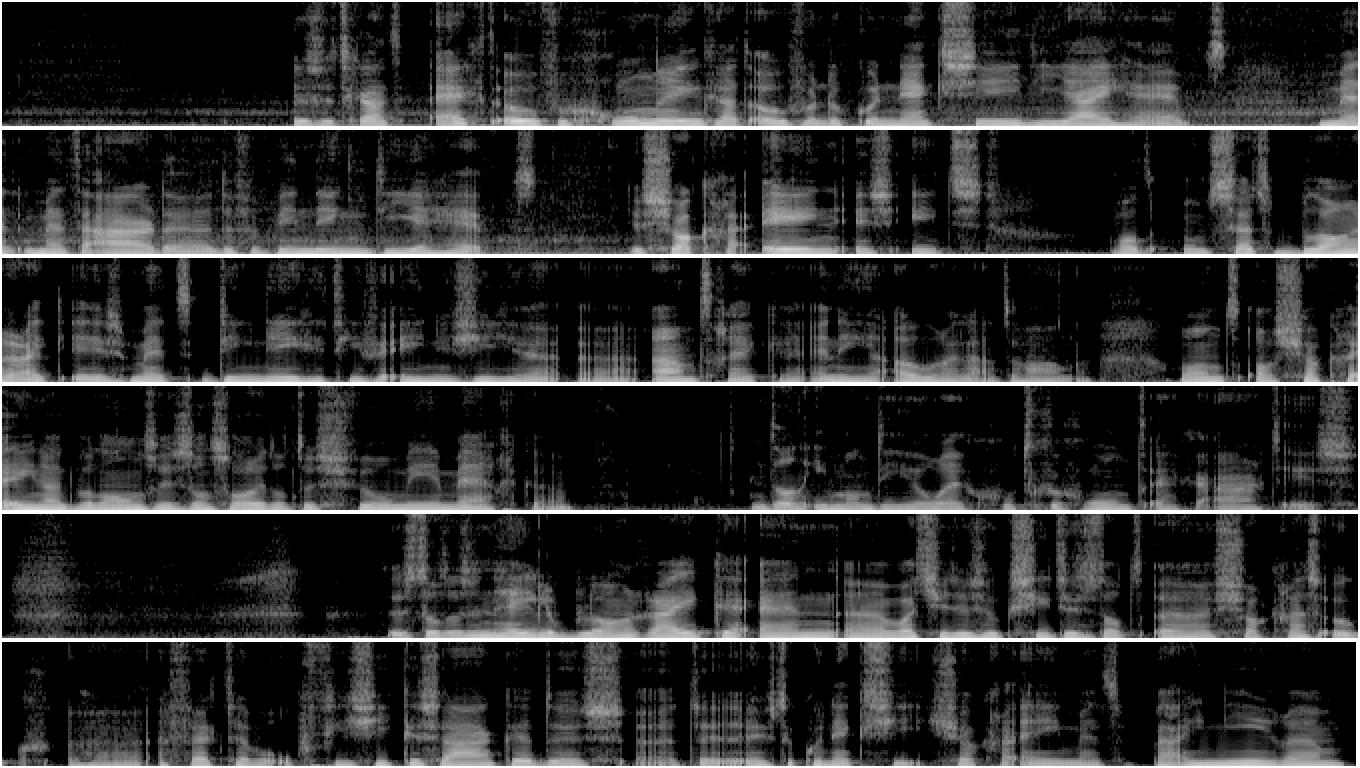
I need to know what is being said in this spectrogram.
Dus het gaat echt over gronding, gaat over de connectie die jij hebt met, met de aarde, de verbinding die je hebt. Dus chakra 1 is iets wat ontzettend belangrijk is met die negatieve energieën eh, aantrekken en in je aura laten hangen. Want als chakra 1 uit balans is, dan zal je dat dus veel meer merken dan iemand die heel erg goed gegrond en geaard is. Dus dat is een hele belangrijke. En eh, wat je dus ook ziet, is dat eh, chakra's ook eh, effect hebben op fysieke zaken. Dus het heeft de connectie chakra 1 met bijnieren,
